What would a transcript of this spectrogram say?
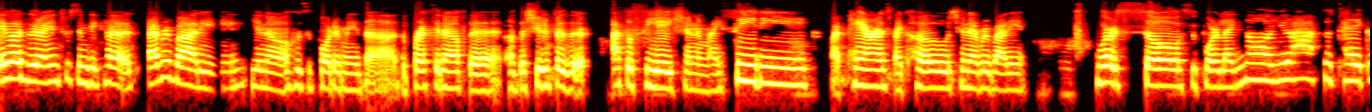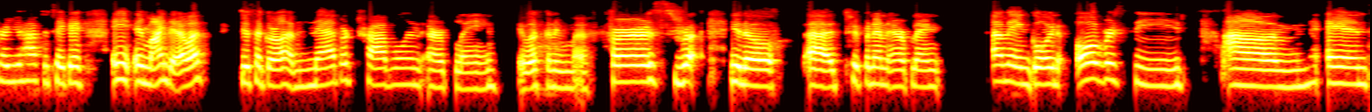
it was very interesting because everybody, you know, who supported me, the the president of the of the Shooting Association in my city, my parents, my coach, and everybody were so supportive. Like, no, you have to take her. You have to take her. In, in mind, I was just a girl. I've never traveled in airplane. It was going to be my first, you know, uh, trip in an airplane. I mean, going overseas. Um, and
